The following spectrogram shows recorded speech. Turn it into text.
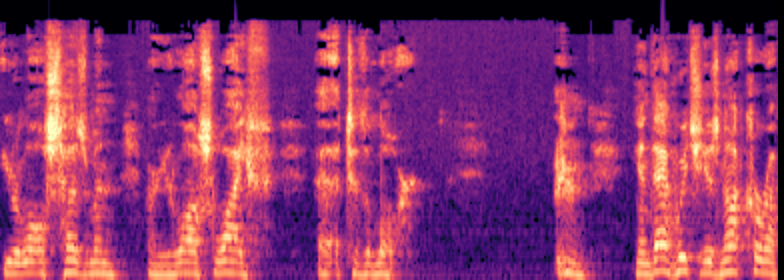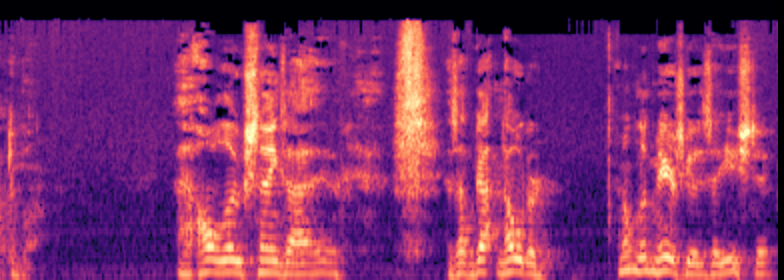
your lost husband or your lost wife uh, to the Lord? In that which is not corruptible. Uh, all those things, I, as I've gotten older, I don't look near as good as I used to.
